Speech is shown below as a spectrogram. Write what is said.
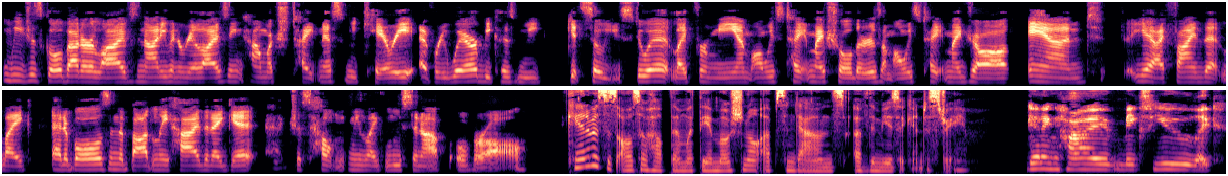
we just go about our lives not even realizing how much tightness we carry everywhere because we get so used to it. Like for me, I'm always tight in my shoulders. I'm always tight in my jaw. And yeah, I find that like edibles and the bodily high that I get just help me like loosen up overall. Cannabis has also helped them with the emotional ups and downs of the music industry. Getting high makes you like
